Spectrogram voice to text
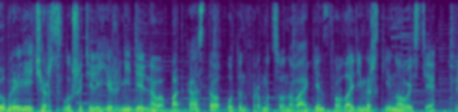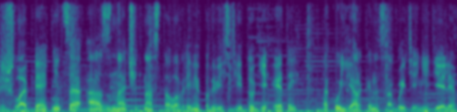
Добрый вечер, слушатели еженедельного подкаста от информационного агентства «Владимирские новости». Пришла пятница, а значит настало время подвести итоги этой, такой яркой на события недели.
